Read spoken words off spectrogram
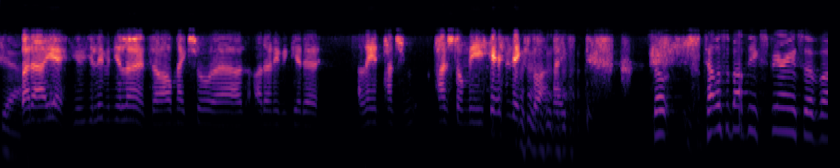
Yeah. But uh, yeah, you, you live and you learn. So I'll make sure uh, I don't even get a, a land punch punched on me next time, mate. So, tell us about the experience of uh,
